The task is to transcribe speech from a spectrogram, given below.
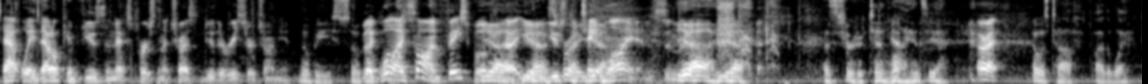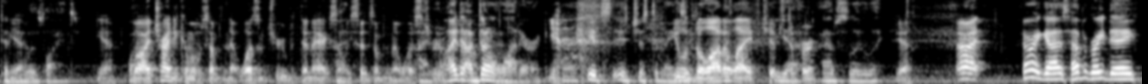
That way, that'll confuse the next person that tries to do the research on you. They'll be so. Be like, well, I saw on Facebook Yeah, that you yes, used right, to tame yeah. lions. Yeah, yeah. That's true. Ten Yeah. lions. Yeah. All right. That was tough, by the way. Ten Yeah. of those lions. Yeah. Well, I tried to come up with something that wasn't true, but then I accidentally said something that was I true. I, have done a lot, Eric. Yeah. It's it's just amazing. You lived a lot of life, yeah, Chipstopher. absolutely. Yeah. All right. All right, guys. Have a great day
